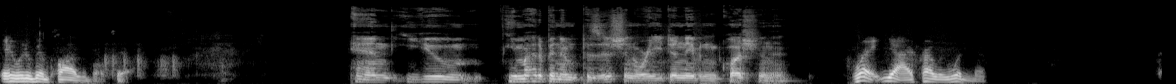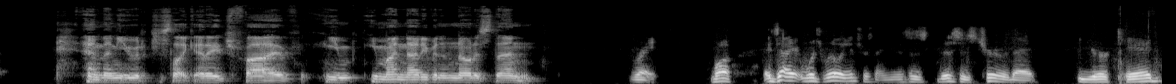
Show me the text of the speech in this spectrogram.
It would have been plausible too. And you, you might have been in a position where you didn't even question it. Right, yeah, I probably wouldn't have. And then you would just like at age five, you, you might not even have noticed then. Right. Well, it's what's really interesting. This is this is true that your kid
